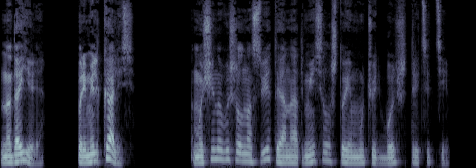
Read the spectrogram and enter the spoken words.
Надоели. Примелькались. Мужчина вышел на свет, и она отметила, что ему чуть больше тридцати.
